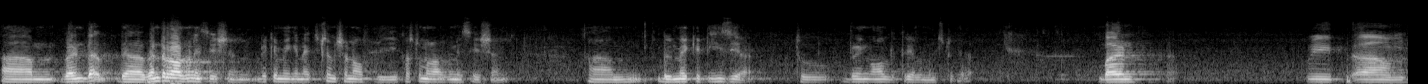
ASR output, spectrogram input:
um, vendor, the vendor organization becoming an extension of the customer organization um, will make it easier to bring all the three elements together. Byron, we, um,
